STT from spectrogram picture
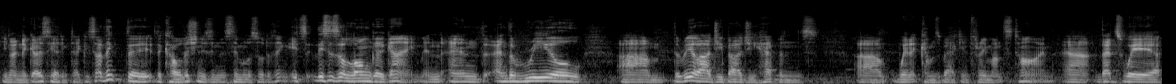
you know negotiating tactics. I think the, the coalition is in a similar sort of thing. It's, this is a longer game, and and and the real um, the real argy bargy happens uh, when it comes back in three months' time. Uh, that's where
